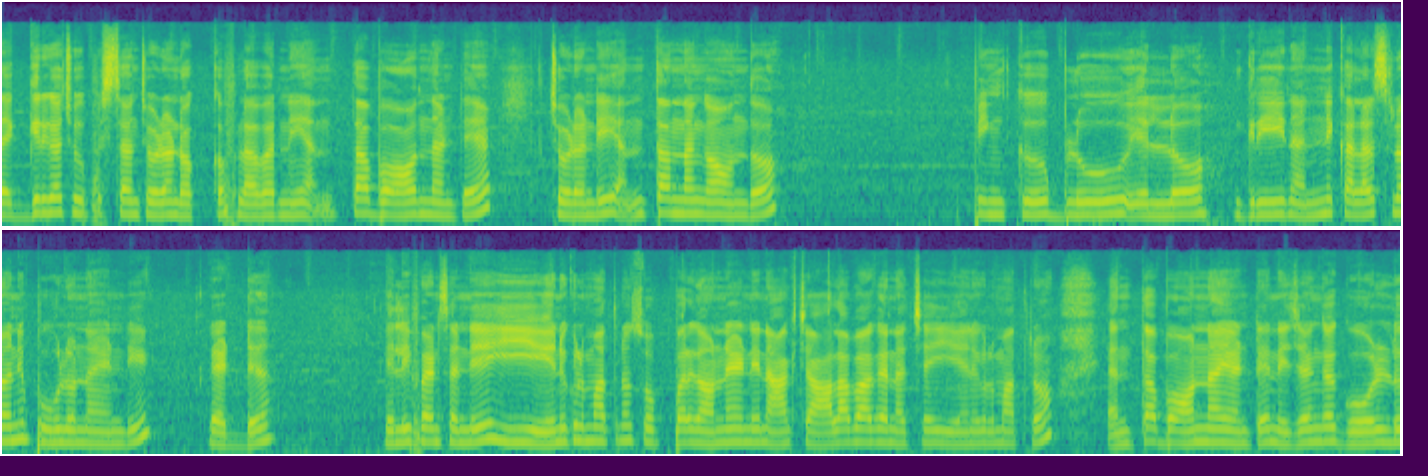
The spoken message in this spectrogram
దగ్గరగా చూపిస్తాను చూడండి ఒక్క ఫ్లవర్ని ఎంత బాగుందంటే చూడండి ఎంత అందంగా ఉందో. పింక్ బ్లూ ఎల్లో గ్రీన్ అన్ని కలర్స్లోని పువ్వులు ఉన్నాయండి రెడ్ ఎలిఫెంట్స్ అండి. ఈ ఏనుగులు మాత్రం సూపర్గా ఉన్నాయండి. నాకు చాలా బాగా నచ్చాయి ఈ ఏనుగులు మాత్రం. ఎంత బాగున్నాయంటే నిజంగా గోల్డ్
